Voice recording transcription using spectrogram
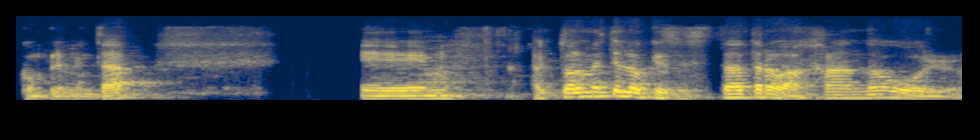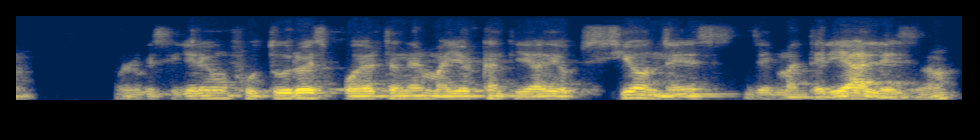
complementar. Eh, actualmente lo que se está trabajando o, lo que se quiere en un futuro es poder tener mayor cantidad de opciones de materiales, ¿no?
